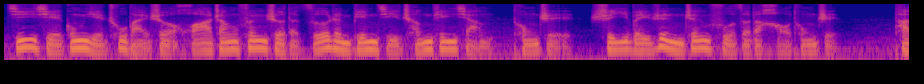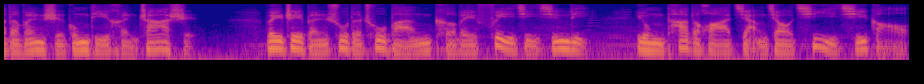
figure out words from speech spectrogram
机械工业出版社华章分社的责任编辑程天祥同志是一位认真负责的好同志，他的文史功底很扎实，为这本书的出版可谓费尽心力。用他的话讲叫“七易起稿”，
